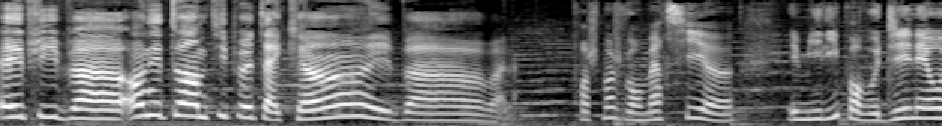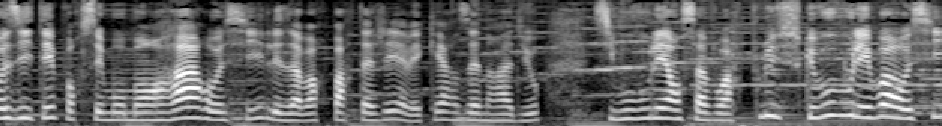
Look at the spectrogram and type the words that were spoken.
Et puis bah, en étant un petit peu taquin, et bah voilà. Franchement, je vous remercie, euh, Émilie, pour votre générosité, pour ces moments rares aussi, les avoir partagés avec RZN Radio. Si vous voulez en savoir plus, que vous voulez voir aussi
